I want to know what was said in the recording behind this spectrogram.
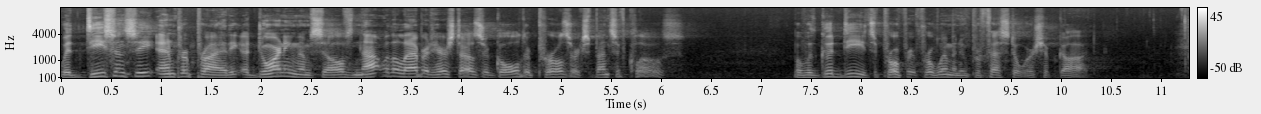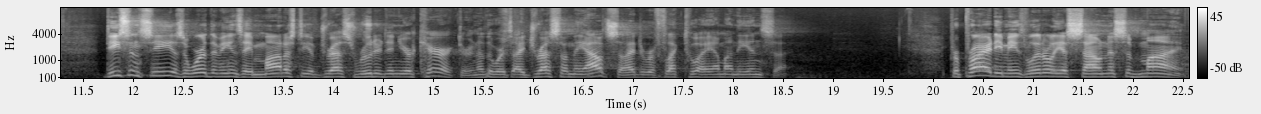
with decency and propriety, adorning themselves not with elaborate hairstyles or gold or pearls or expensive clothes, but with good deeds appropriate for women who profess to worship God. Decency is a word that means a modesty of dress rooted in your character. In other words, I dress on the outside to reflect who I am on the inside. Propriety means literally a soundness of mind.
